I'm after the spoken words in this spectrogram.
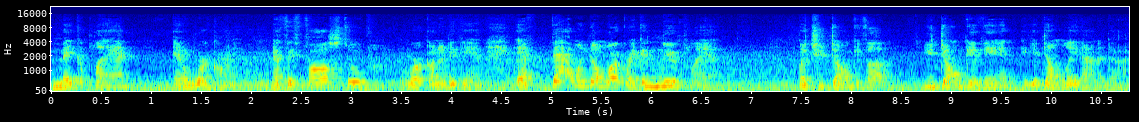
make a plan, and work on it. If it falls through, work on it again. If that one don't work, make a new plan. But you don't give up, you don't give in, and you don't lay down and die.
